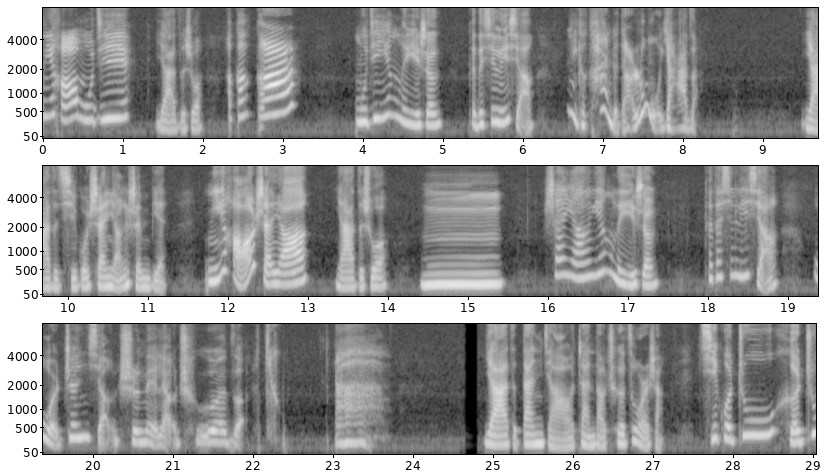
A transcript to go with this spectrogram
你好，母鸡。”鸭子说。“啊嘎嘎。”母鸡应了一声，可他心里想：“你可看着点路，鸭子。”鸭子骑过山羊身边。“你好，山羊。”鸭子说。“嗯。”山羊应了一声，可他心里想。我真想吃那辆车子啊！鸭子单脚站到车座上，骑过猪和猪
